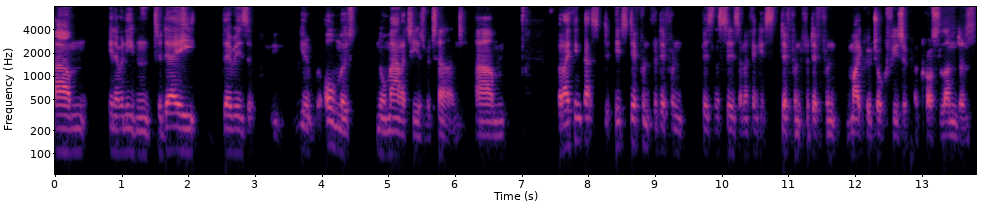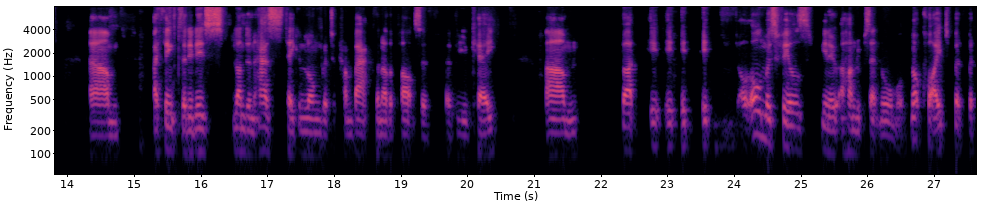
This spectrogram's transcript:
Um, you know, and even today, there is you know almost normality is returned. Um, but I think that's it's different for different businesses, and I think it's different for different micro geographies across London. Um, I think that it is London has taken longer to come back than other parts of, of the UK, um, but it, it it it almost feels you know 100% normal. Not quite, but but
